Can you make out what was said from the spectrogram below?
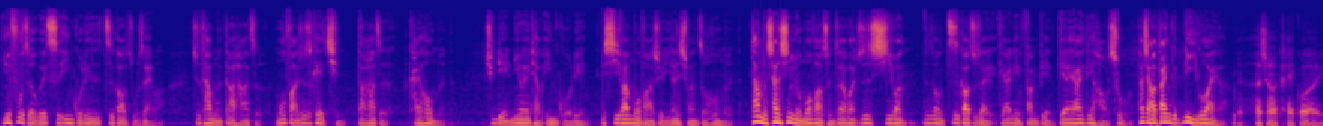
因为负责维持因果链的是至高主宰嘛，就是他们的大他者。魔法就是可以请大他者开后门。去连另外一条因果链，西方魔法学一样喜欢走后门。他们相信有魔法存在的话，就是希望那种至高主宰给他一点方便，给他一点好处。他想要当一个例外啊，他想要开挂而已。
